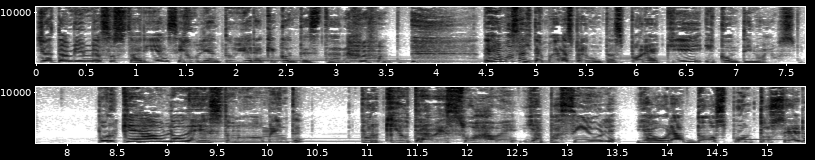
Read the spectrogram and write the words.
yo también me asustaría si Julián tuviera que contestar. Dejemos el tema de las preguntas por aquí y continuemos. ¿Por qué hablo de esto nuevamente? ¿Por qué otra vez suave y apacible y ahora 2.0?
